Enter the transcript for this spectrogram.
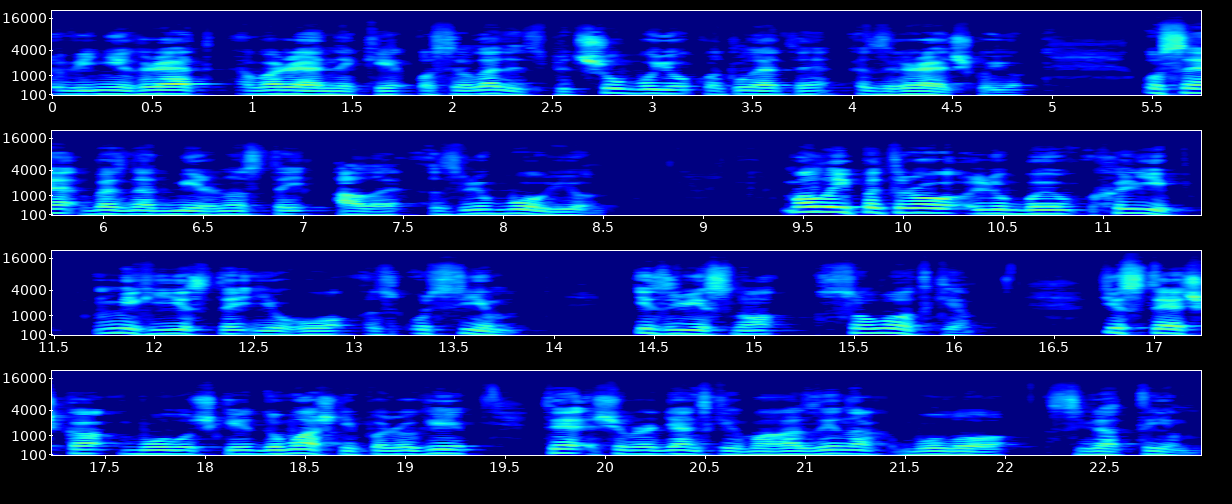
вінігрет, вареники, оселедець під шубою, котлети з гречкою. Усе без надмірностей, але з любов'ю. Малий Петро любив хліб, міг їсти його з усім. І, звісно, солодке. Тістечка, булочки, домашні пироги те, що в радянських магазинах було святим.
